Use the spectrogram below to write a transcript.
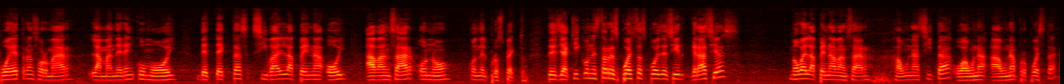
puede transformar la manera en cómo hoy detectas si vale la pena hoy avanzar o no con el prospecto. Desde aquí con estas respuestas puedes decir gracias, no vale la pena avanzar a una cita o a una, a una propuesta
